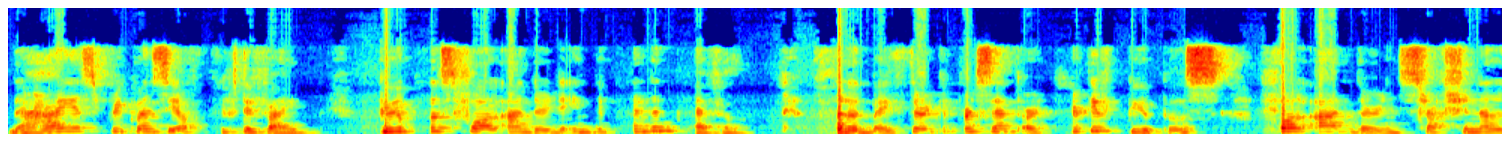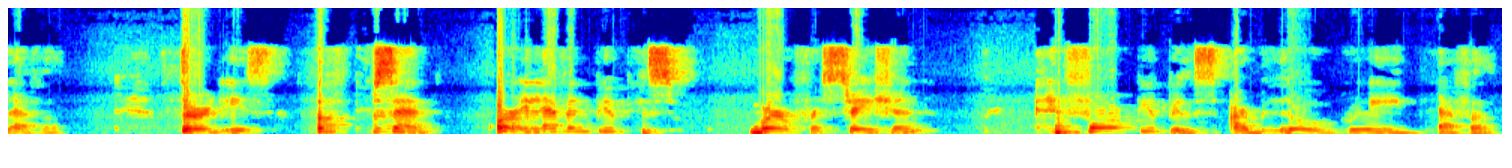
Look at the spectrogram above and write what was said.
the highest frequency of 55. Pupils fall under the independent level, followed by 30% or 30 pupils fall under instructional level. Third is 12% or 11 pupils were frustration, and 4 pupils are below grade level.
